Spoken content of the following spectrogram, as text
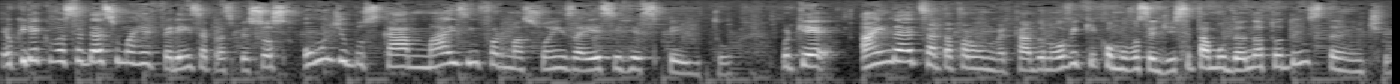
Eu queria que você desse uma referência para as pessoas onde buscar mais informações a esse respeito, porque ainda é, de certa forma, um mercado novo e que como você disse, está mudando a todo instante.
